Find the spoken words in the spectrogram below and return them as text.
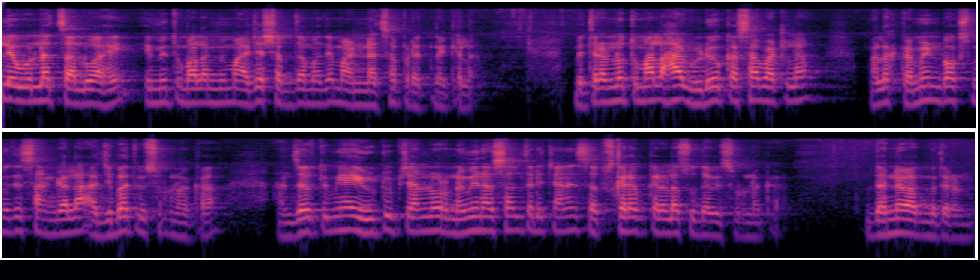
लेवलला चालू आहे हे मी तुम्हाला मी माझ्या शब्दामध्ये मांडण्याचा प्रयत्न केला. मित्रांनो तुम्हाला हा व्हिडिओ कसा वाटला? मला कमेंट बॉक्समध्ये सांगायला अजिबात विसरू नका. आणि जर तुम्ही ह्या यूट्यूब चॅनलवर नवीन असाल तर चॅनल सबस्क्राईब करायला सुद्धा विसरू नका. धन्यवाद मित्रांनो.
